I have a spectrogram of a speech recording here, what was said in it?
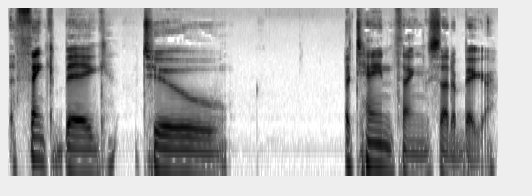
think big to attain things that are bigger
